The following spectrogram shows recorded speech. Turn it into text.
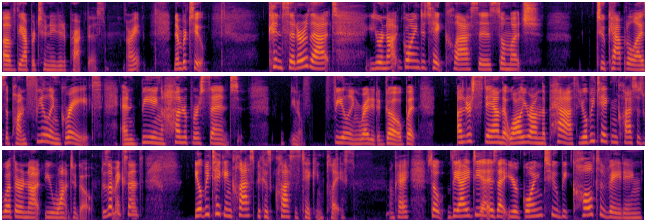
of the opportunity to practice. All right. Number two, consider that you're not going to take classes so much to capitalize upon feeling great and being 100% you know feeling ready to go but understand that while you're on the path you'll be taking classes whether or not you want to go. Does that make sense? You'll be taking class because class is taking place Okay. So the idea is that you're going to be cultivating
